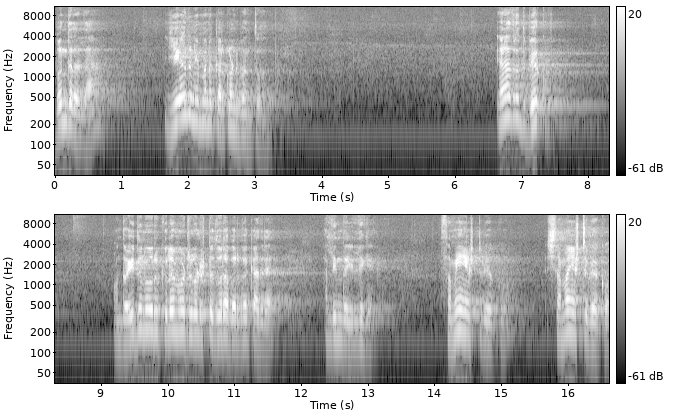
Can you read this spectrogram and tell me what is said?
ಬಂದಿರಲ್ಲ ಏನು ನಿಮ್ಮನ್ನು ಕರ್ಕೊಂಡು ಬಂತು ಅಂತ. ಏನಾದರೂ ಒಂದು ಬೇಕು? ಒಂದು ಐದು ನೂರು ಕಿಲೋಮೀಟರ್ಗಳಷ್ಟು ದೂರ ಬರಬೇಕಾದ್ರೆ ಅಲ್ಲಿಂದ ಇಲ್ಲಿಗೆ. ಸಮಯ ಎಷ್ಟು ಬೇಕು? ಶ್ರಮ ಎಷ್ಟು ಬೇಕೋ?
